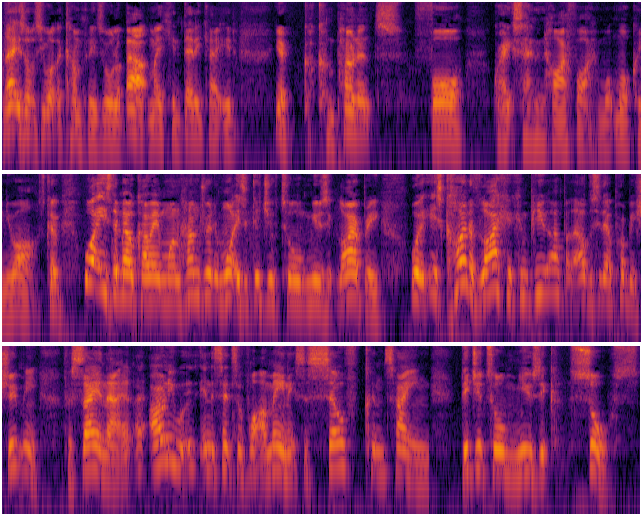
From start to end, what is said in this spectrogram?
that is obviously what the company is all about, making dedicated you know components for great sounding hi-fi. What more can you ask? What is the Melco N100 and what is a digital music library? Well, it's kind of like a computer, but obviously they'll probably shoot me for saying that. Only in the sense of what I mean. It's a self-contained digital music source.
